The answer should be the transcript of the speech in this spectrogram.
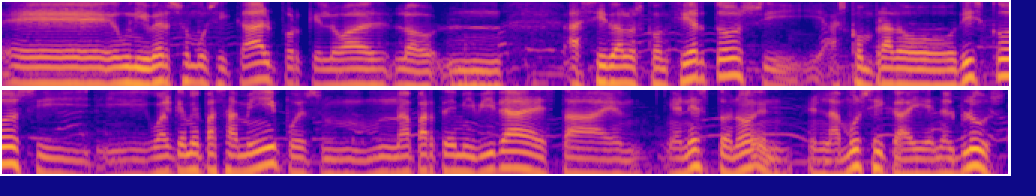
eh, universo musical porque lo has, lo, mm, has ido a los conciertos y has comprado discos y, y igual que me pasa a mí, pues mm, una parte de mi vida está en, en esto, ¿no? En, en la música y en el blues.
